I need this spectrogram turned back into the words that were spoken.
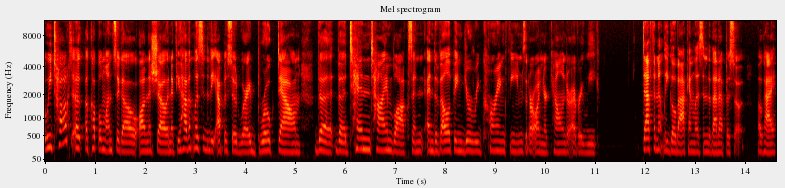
We talked a, a, couple months ago on the show and if you haven't listened to the episode where i broke down the the 10 time blocks and and developing your recurring themes that are on your calendar every week definitely go back and listen to that episode okay?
